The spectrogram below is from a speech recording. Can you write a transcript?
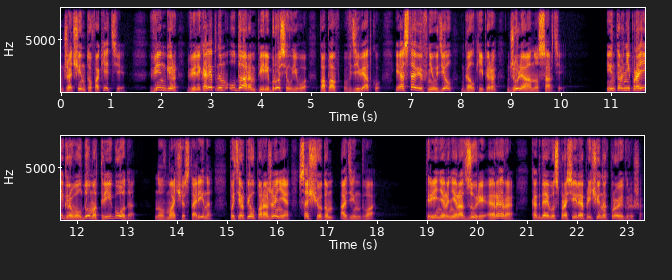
Джачинто Факетти, Вингер великолепным ударом перебросил его, попав в девятку и оставив неудел голкипера Джулиано Сарти. Интер не проигрывал дома три года, но в матче Старина потерпел поражение со счетом 1-2. Тренер Нерадзури Эррера, когда его спросили о причинах проигрыша,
